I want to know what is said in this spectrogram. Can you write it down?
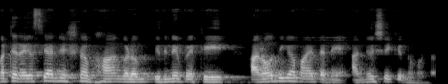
മറ്റ് രഹസ്യാന്വേഷണ ഭാഗങ്ങളും ഇതിനെപ്പറ്റി അനോദികമായി തന്നെ അന്വേഷിക്കുന്നുമുണ്ട്.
